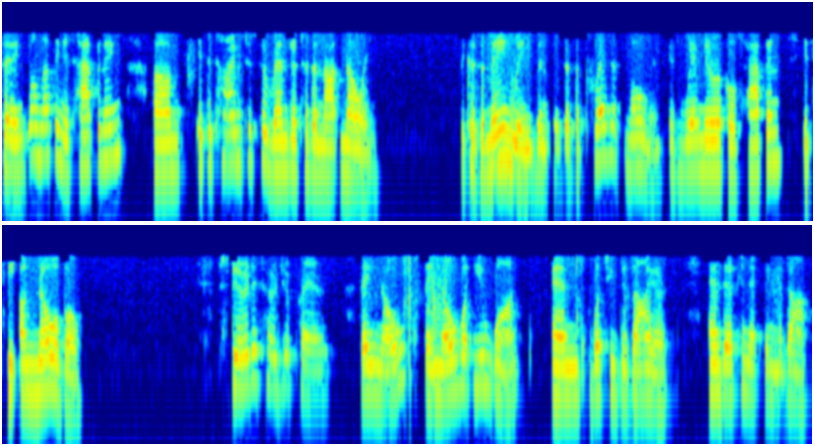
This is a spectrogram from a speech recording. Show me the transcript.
saying, well, nothing is happening. Um, it's a time to surrender to the not knowing. Because the main Mm. reason is that the present moment is where miracles happen. It's the unknowable. Spirit has heard your prayers. They know, they know what you want and what you desire, and they're connecting the dots.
